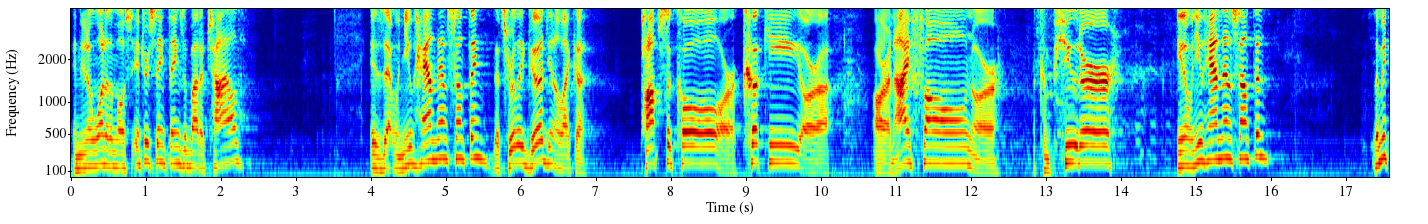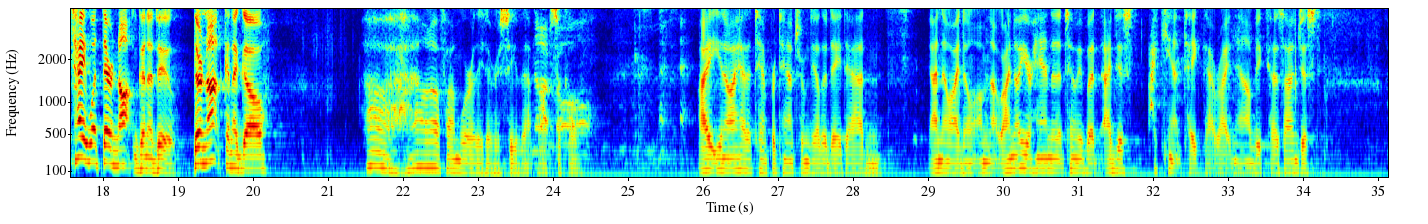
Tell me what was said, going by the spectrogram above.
And you know, one of the most interesting things about a child is that when you hand them something that's really good, you know, like a popsicle or a cookie or, a, or an iPhone or a computer, you know, when you hand them something, let me tell you what they're not going to do. They're not going to go, oh, I don't know if I'm worthy to receive that not popsicle. I, you know, I had a temper tantrum the other day, Dad, and I know I don't, I'm not, I know you're handing it to me, but I just, I can't take that right now because I'm just,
